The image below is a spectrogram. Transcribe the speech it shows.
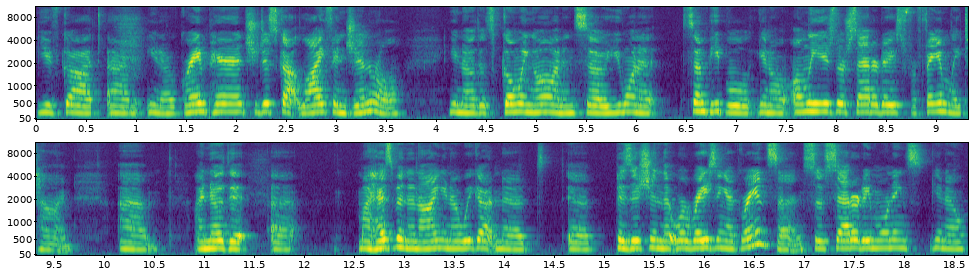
You've got, um, you know, grandparents. You just got life in general you know that's going on and so you want to some people, you know, only use their Saturdays for family time. Um, I know that uh, my husband and I, you know, we got in a, a position that we're raising a grandson. So Saturday mornings, you know,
